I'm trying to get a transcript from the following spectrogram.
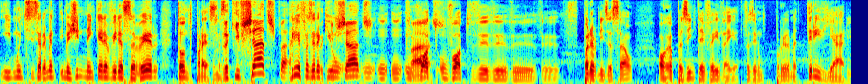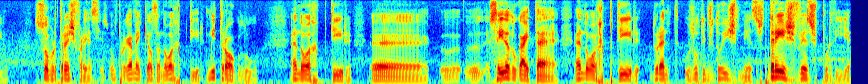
e muito sinceramente imagino nem queira vir a saber tão depressa. Estamos aqui fechados, pá. Queria fazer Estamos aqui um, fechados. um, um- um- um Faz. voto, um voto de, de- de- de- de parabenização ao rapazinho que teve a ideia de fazer um programa tridiário sobre transferências, um programa em que eles andam a repetir Mitroglou, andam a repetir eh, eh, eh, saída do Gaetan, andam a repetir durante os últimos dois meses, três vezes por dia,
